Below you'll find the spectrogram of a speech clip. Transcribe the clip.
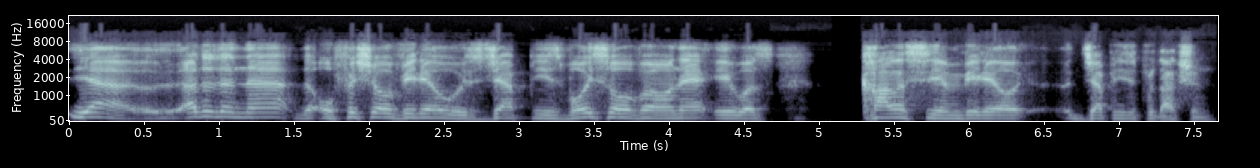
yeah. Other than that, the official video was Japanese voiceover on it. It was Coliseum video, Japanese production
